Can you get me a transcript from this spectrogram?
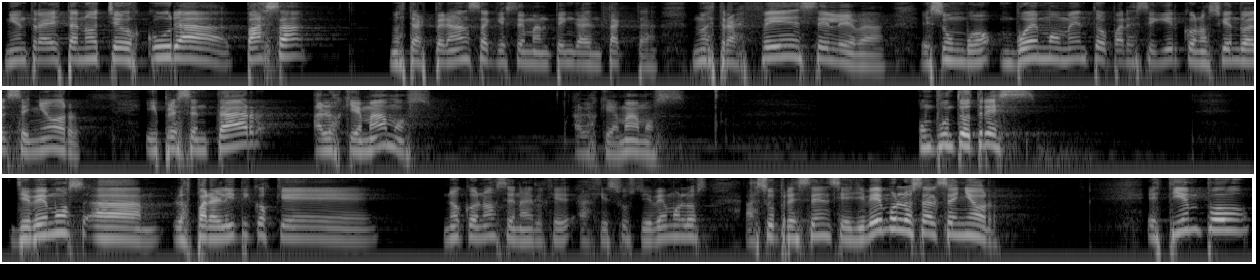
Mientras esta noche oscura pasa, nuestra esperanza que se mantenga intacta, nuestra fe se eleva. Es un buen momento para seguir conociendo al Señor y presentar a los que amamos, a los que amamos. Un punto tres. Llevemos a los paralíticos que no conocen a Jesús, llevémoslos a su presencia, llevémoslos al Señor. Es tiempo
